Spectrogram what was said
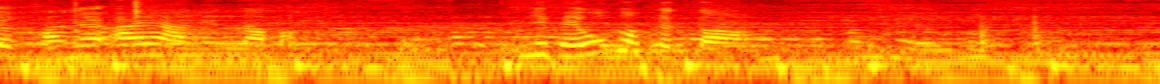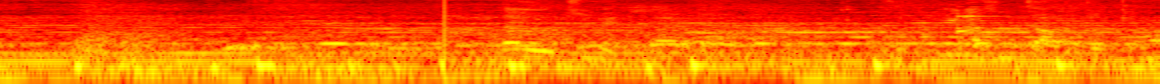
음, 두부에 간을 아예 안 했나 봐. 근데 배고팠겠다. 나 요즘에 커피가 진짜 안 좋긴 해.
